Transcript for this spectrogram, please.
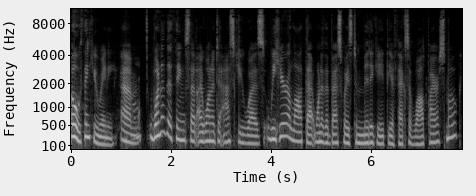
Oh, thank you, Rainy. Um, one of the things that I wanted to ask you was we hear a lot that one of the best ways to mitigate the effects of wildfire smoke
